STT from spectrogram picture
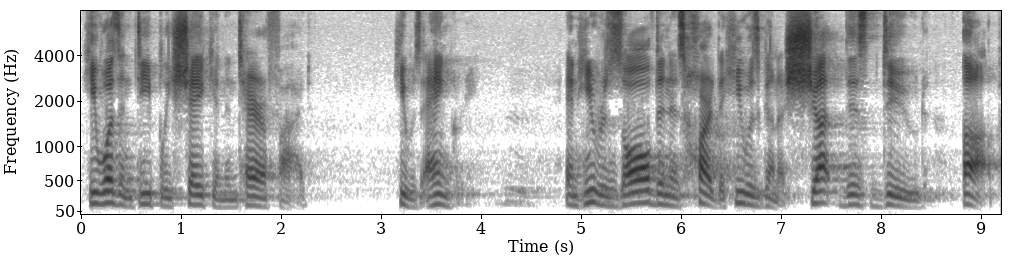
He wasn't deeply shaken and terrified. He was angry. And he resolved in his heart that he was going to shut this dude up.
